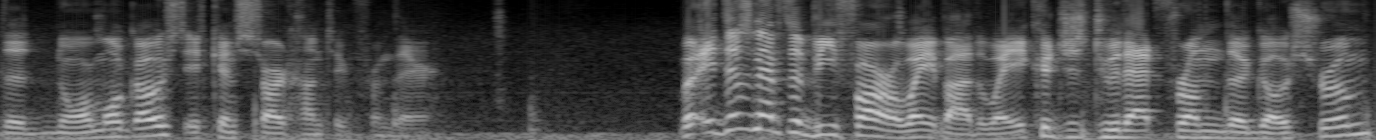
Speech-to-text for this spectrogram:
the normal ghost, it can start hunting from there. But it doesn't have to be far away, by the way. It could just do that from the ghost room.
